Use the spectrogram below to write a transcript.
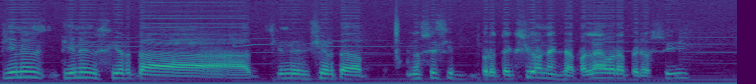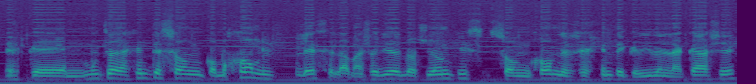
tienen, tienen, cierta, tienen cierta, no sé si protección es la palabra, pero sí es que mucha de la gente son como homeless, la mayoría de los yonkis son homeless, es gente que vive en la calle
